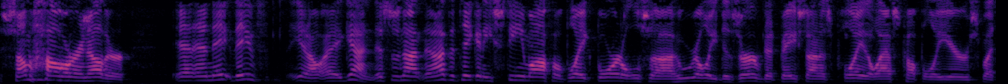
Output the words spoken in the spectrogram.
somehow or another and, and they, they've, you know, again, this is not not to take any steam off of Blake Bortles, uh, who really deserved it based on his play the last couple of years, but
